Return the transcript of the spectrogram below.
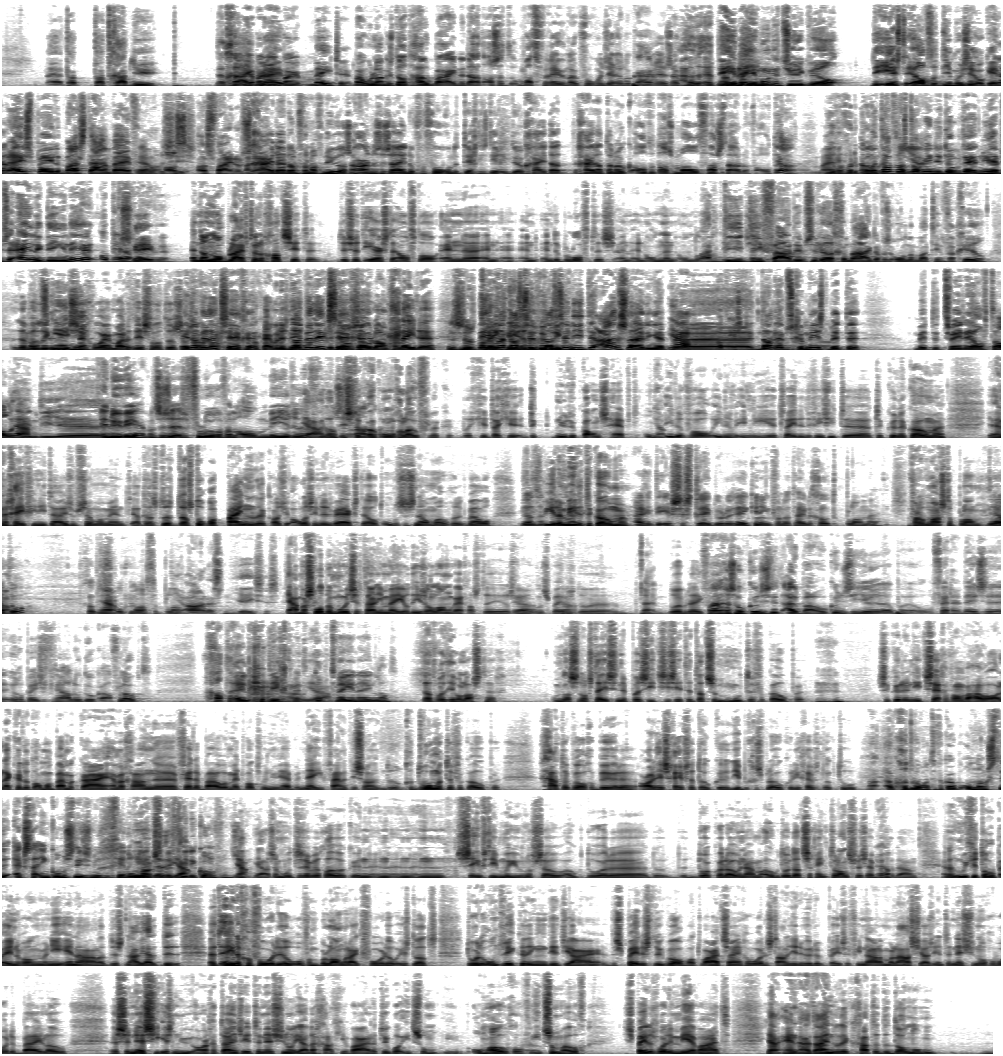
nou ja, dat, dat gaat nu. Dat gaat ja, maar, maar, beter. Maar hoe lang is dat houdbaar, inderdaad, als het om wat voor reden ook volgend jaar in elkaar zou nou, Nee, probleem... maar je moet natuurlijk wel de eerste elftal, die moet zeggen, oké, okay, ja. wij spelen, waar staan wij voor ja, als, als Feyenoord Maar ga je daar dan vanaf nu als Arnissen zijn of een volgende technisch directeur, ga je dat, ga je dat dan ook altijd als mal vasthouden? Of altijd? Ja, maar, voor de maar dat was toch in die documentaire, nu hebben ze eindelijk dingen neer opgeschreven. Ja. En dan nog blijft er een gat zitten tussen het eerste elftal en, uh, en, en, en de beloftes. En, en onder, onder maar die, die fout hebben ze wel gemaakt, dat was onder Martin van Geel. Dat wilde ik niet eens zeggen hoor, maar dat is wel... Nee, dat wil ik zeggen. Oké, maar dat is net, zo lang geleden. Nee, maar dat ze niet de aansluiting hebben, dat hebben ze gemist met de met de tweede elftal ja. in die... Uh... En nu weer, want ze zijn verloren van Almere. Ja, dat is natuurlijk ook ongelooflijk. Dat je, dat je de, nu de kans hebt om ja. in ieder geval in, in die tweede divisie te, te kunnen komen. Ja, en dan geef je niet thuis op zo'n moment. Ja, dat, is, dat, dat, is toch wel pijnlijk als je alles in het werk stelt om zo snel mogelijk wel in dat, de piramide te komen. Eigenlijk de eerste streep door de rekening van het hele grote plan, hè? Van het masterplan. Ja, ja toch? Grote ja. slotmasterplan. Ja, dat is Jezus. Ja, maar Slot bemoeit zich daar niet mee, joh. Die is al lang weg als de, als ja. volgende spelers ja. door, nee. doorbreken. Vraag is, hoe kunnen ze dit uitbouwen? Hoe kunnen ze hier op, op verder, deze Europese finale, hoe het ook afloopt? Gaat redelijk gedicht nou, met de top 2 in Nederland? Dat wordt heel lastig. Omdat ze nog steeds in de positie zitten dat ze moeten verkopen. Mm -hmm. Ze kunnen niet zeggen van we houden al lekker dat allemaal bij elkaar en we gaan uh, verder bouwen met wat we nu hebben. Nee, Feyenoord is gedwongen te verkopen. Gaat ook wel gebeuren. Arnees geeft dat ook, die heb ik gesproken, die geeft het ook toe. Maar ook gedwongen te verkopen, ondanks de extra inkomsten die ze nu gegenereerd ondanks, hebben via ja, die conference. Ja, ja, ze moeten, ze hebben geloof ik een, een, een, 17 miljoen of zo, ook door, uh, door, corona, maar ook doordat ze geen transfers hebben gedaan. En dat moet je toch op een of andere manier inhalen. Dus nou ja, de, het enige voordeel, of een belangrijk voordeel, is dat door de ontwikkeling dit jaar de spelers natuurlijk wel wat waard zijn geworden. Staan in de Europese finale, Malaysia is international geworden, Bijlo. Uh, Senesi is nu Argentijns international. Ja, dan gaat je waarde natuurlijk wel iets om, omhoog of iets omhoog. Spelers worden meer waard. Ja, en uiteindelijk gaat het er dan om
